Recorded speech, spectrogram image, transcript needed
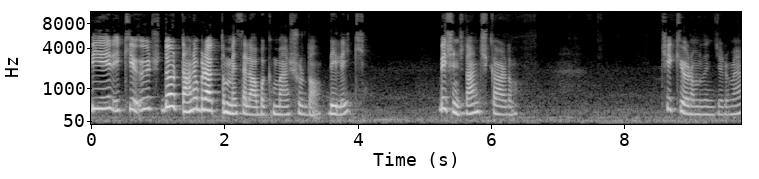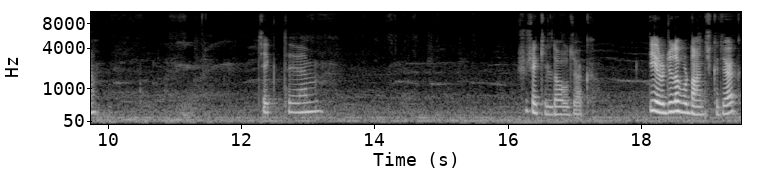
1, 2, 3, 4 tane bıraktım mesela bakın ben şuradan delik. Beşinciden çıkardım. Çekiyorum zincirimi. Çektim. Şu şekilde olacak. Diğer ucu da buradan çıkacak.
